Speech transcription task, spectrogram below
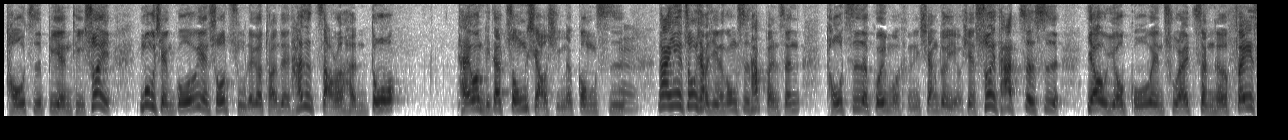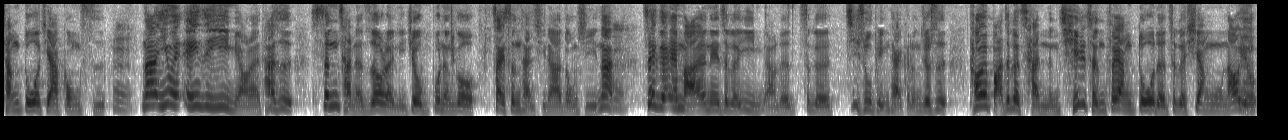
投资 BNT，所以目前国务院所组的一个团队，他是找了很多。台湾比较中小型的公司，那因为中小型的公司它本身投资的规模可能相对有限，所以它这是要由国务院出来整合非常多家公司。嗯，那因为 A Z 疫苗呢，它是生产了之后呢，你就不能够再生产其他的东西。那这个 mRNA 这个疫苗的这个技术平台，可能就是它会把这个产能切成非常多的这个项目，然后由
